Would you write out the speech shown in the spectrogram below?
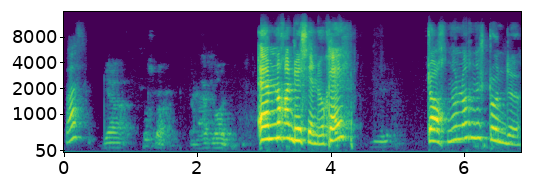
Was? Ja, Schluss machen. Halb neun. Ähm, noch ein bisschen, okay? Doch, nur noch eine Stunde.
